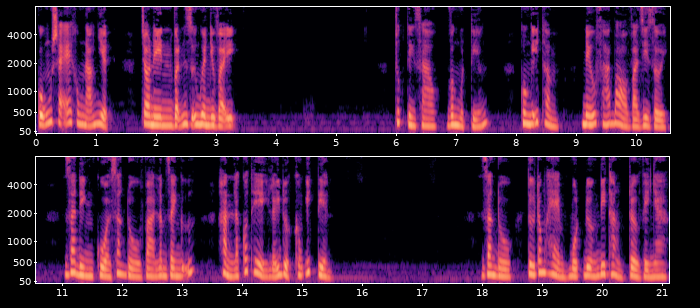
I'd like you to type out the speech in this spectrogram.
cũng sẽ không náo nhiệt, cho nên vẫn giữ nguyên như vậy. Trúc Tinh Sao vâng một tiếng. Cô nghĩ thầm, nếu phá bỏ và di rời, gia đình của Giang Đồ và Lâm Giai Ngữ hẳn là có thể lấy được không ít tiền. Giang Đồ từ trong hẻm một đường đi thẳng trở về nhà.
